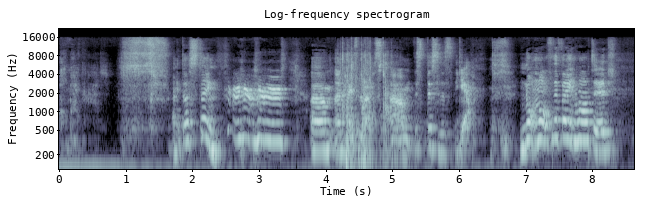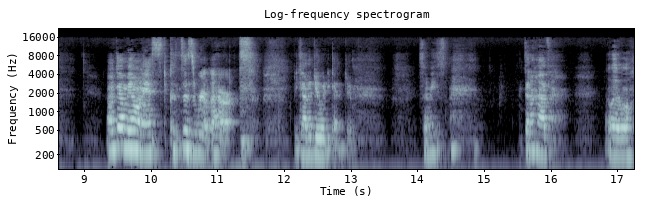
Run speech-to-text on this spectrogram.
Oh my gosh. And it does sting. um, and hope for the best. Um, this, this is, yeah, not not for the faint-hearted. I'm gonna be honest, because this really hurts. You gotta do what you gotta do. So he's gonna have a little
